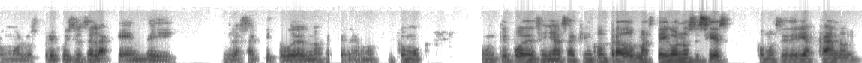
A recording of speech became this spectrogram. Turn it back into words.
como los prejuicios de la gente y, y las actitudes, ¿no? Que tenemos. Es como un tipo de enseñanza que he encontrado, más te digo, no sé si es como se diría canon,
